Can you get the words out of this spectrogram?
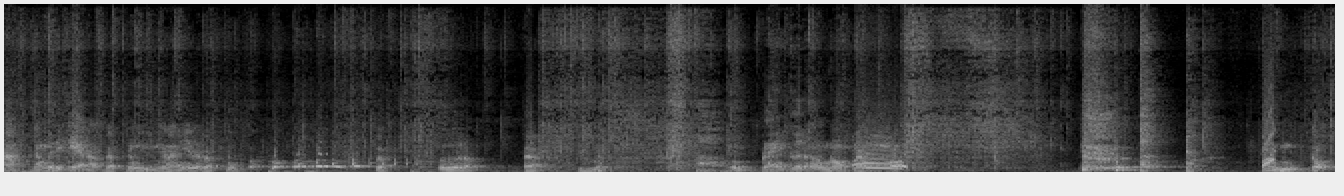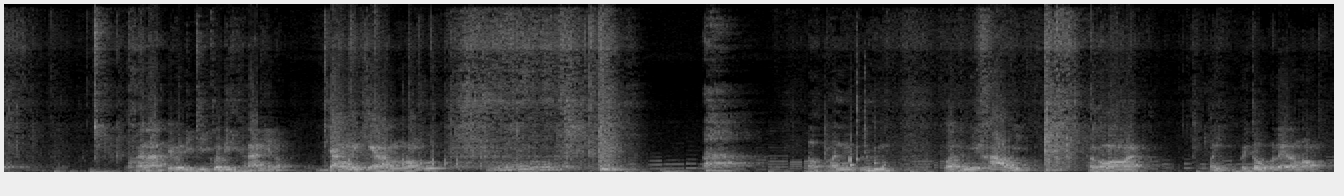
นาดยังไม่ได้แกะอะแบบยังดีขนาดนี้เลยแบบปุ๊บปุ๊บปุ๊บปุ๊บแบบเออแบบแบบอื้อหือโอ้แปลงเกินนะครับน้องๆแบบปังก็ขนาดยังไม่ได้กินก็ดีขนาดนี้แล้วยังไม่แกะแล้วน้องๆดูเออมันลืมว่าจะมีข้าวอีก แล้วก็มามามันไปต้มกันเลยน้องๆ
